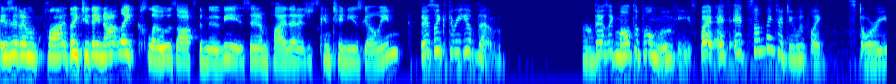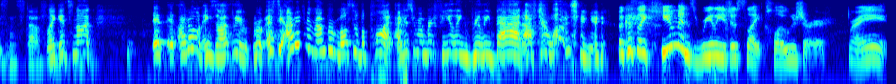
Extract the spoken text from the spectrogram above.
is it implied like do they not like close off the movie? Is it implied that it just continues going? There's like three of them. Oh. There's like multiple movies, but it's it's something to do with like stories and stuff. Like it's not. It, it I don't exactly. Re- see, I don't even remember most of the plot. I just remember feeling really bad after watching it. Because like humans really just like closure, right?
